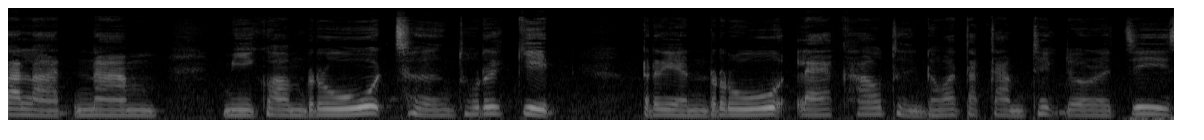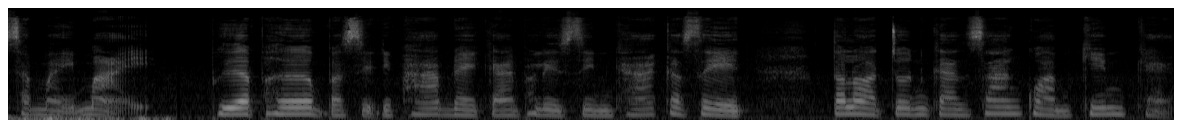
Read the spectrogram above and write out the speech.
ตลาดนำมีความรู้เชิงธุรกิจ เรียนรู้และเข้าถึงนวัตกรรมเทคโนโลยีสมัยใหม่เพื่อเพิ่มประสิทธิภาพในการผลิตสินค้าเกษตร ตลอดจนการสร้างความเข้มแข็ง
